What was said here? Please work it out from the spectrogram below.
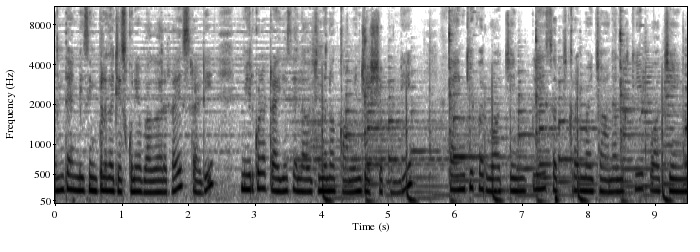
అంతే అండి సింపుల్గా చేసుకునే బగారా రైస్ రెడీ. మీరు కూడా ట్రై చేసి ఎలా వచ్చిందో నాకు కామెంట్ చేసి చెప్పండి. Thank you for watching please subscribe my channel keep watching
